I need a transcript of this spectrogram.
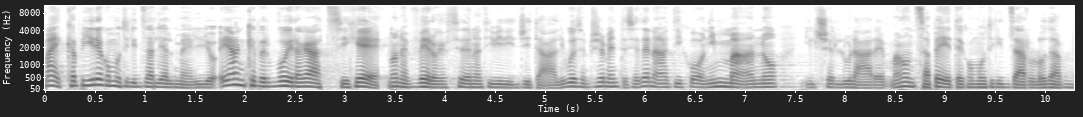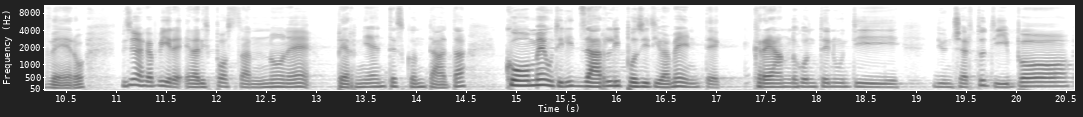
ma è capire come utilizzarli al meglio. E anche per voi ragazzi che non è vero che siete nativi digitali, voi semplicemente siete nati con in mano il cellulare, ma non sapete come utilizzarlo davvero. Bisogna capire, e la risposta non è per niente scontata, come utilizzarli positivamente, creando contenuti di un certo tipo,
